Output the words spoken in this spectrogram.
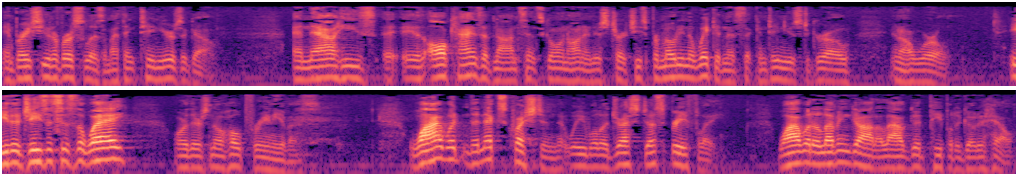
embraced universalism, I think 10 years ago. And now he's uh, all kinds of nonsense going on in his church. He's promoting the wickedness that continues to grow in our world. Either Jesus is the way or there's no hope for any of us. Why would, the next question that we will address just briefly, why would a loving God allow good people to go to hell?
